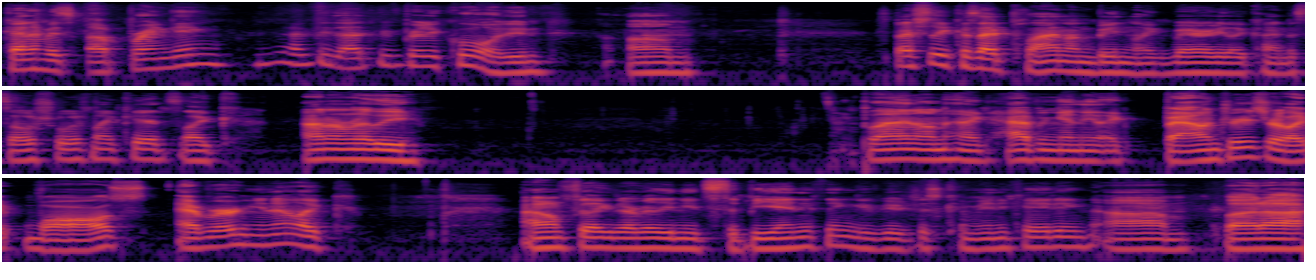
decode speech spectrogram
kind of his upbringing that'd be that'd be pretty cool dude. Um especially because i plan on being like very like kind of social with my kids like i don't really plan on like having any like boundaries or like walls ever you know like i don't feel like there really needs to be anything if you're just communicating um but uh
